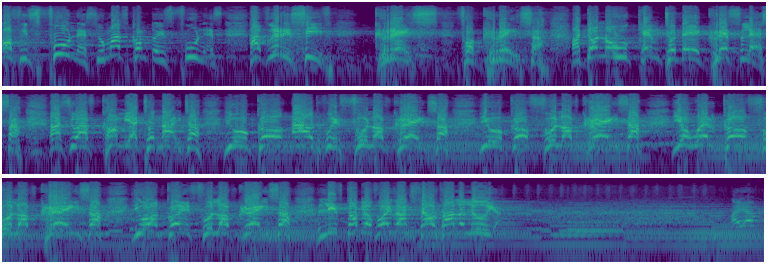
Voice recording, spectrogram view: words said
of his fullness. You must come to his fullness. Have we received? Grace for grace. I don't know who came today graceless. As you have come here tonight, you will go out with full of grace. You will go full of grace. You will go full of grace. You are going full of grace. Lift up your voice and shout hallelujah. I am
